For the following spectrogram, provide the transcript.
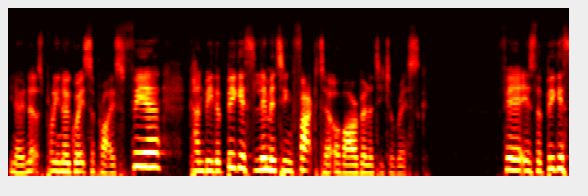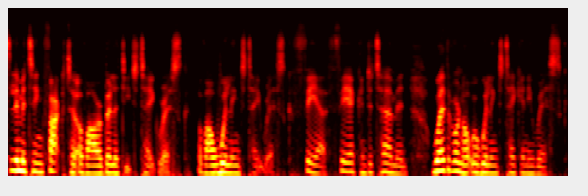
You know, that's probably no great surprise. Fear can be the biggest limiting factor of our ability to risk. Fear is the biggest limiting factor of our ability to take risk, of our willing to take risk. Fear, fear can determine whether or not we're willing to take any risk.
